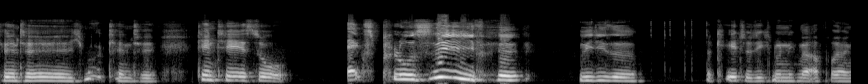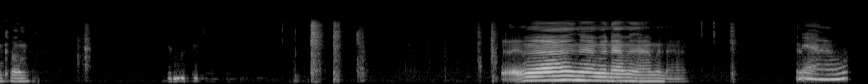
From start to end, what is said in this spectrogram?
TNT, ich mag TNT. TNT ist so explosiv wie diese Rakete, die ich nun nicht mehr abfeuern kann. Miau.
